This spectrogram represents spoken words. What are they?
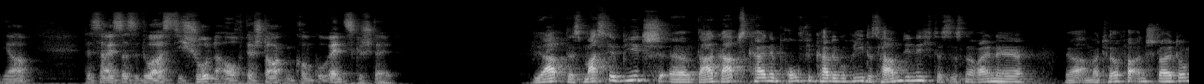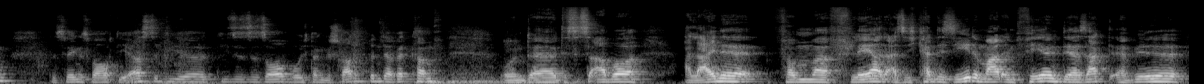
Ja, das heißt also, du hast dich schon auch der starken Konkurrenz gestellt. Ja, das Muscle Beach, äh, da gab es keine Profikategorie, das haben die nicht. Das ist eine reine ja, Amateurveranstaltung. Deswegen, es war auch die erste die, diese Saison, wo ich dann gestartet bin, der Wettkampf. Und äh, das ist aber alleine vom Flair, also ich kann das jedem mal empfehlen, der sagt, er will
